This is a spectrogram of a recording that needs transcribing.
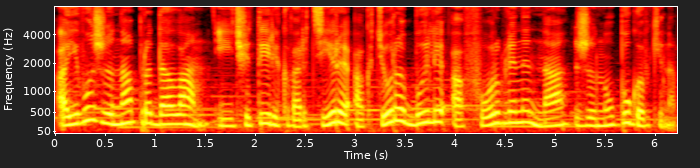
А его жена продала, и четыре квартиры актера были оформлены на жену Пуговкина.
